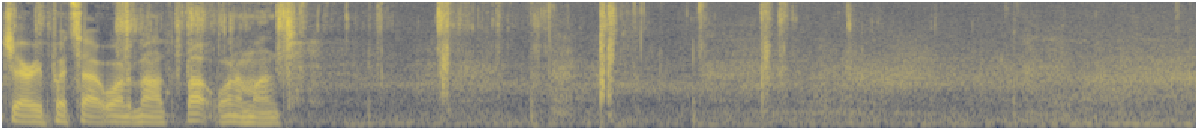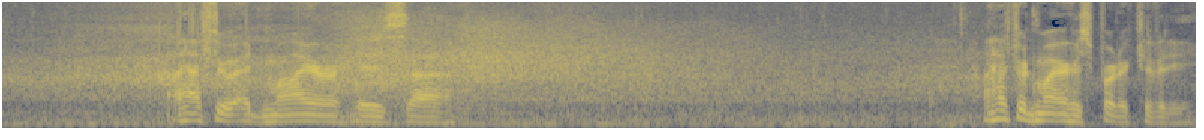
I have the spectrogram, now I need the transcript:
Jerry puts out one a month, about one a month. I have to admire his. Uh, I have to admire his productivity.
